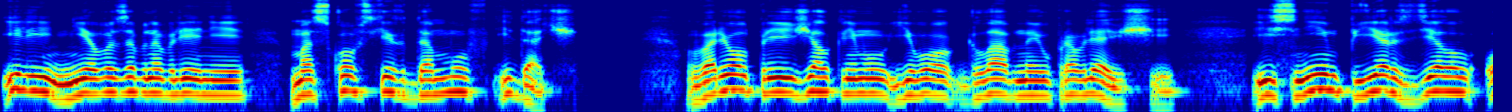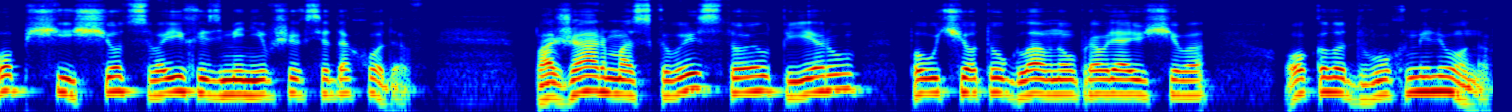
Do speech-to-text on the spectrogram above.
или невозобновлении московских домов и дач. В Орел приезжал к нему его главный управляющий, и с ним Пьер сделал общий счет своих изменившихся доходов. Пожар Москвы стоил Пьеру, по учету главноуправляющего, около двух миллионов.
